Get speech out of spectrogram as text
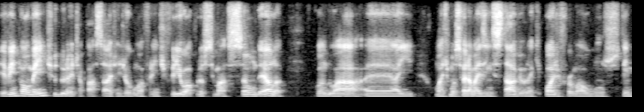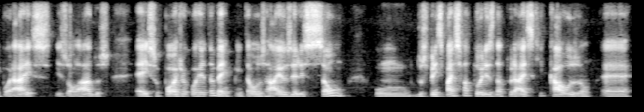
eventualmente, durante a passagem de alguma frente fria ou aproximação dela, quando há é, aí uma atmosfera mais instável, né, que pode formar alguns temporais isolados, é, isso pode ocorrer também. Então, os raios, eles são um dos principais fatores naturais que causam é,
